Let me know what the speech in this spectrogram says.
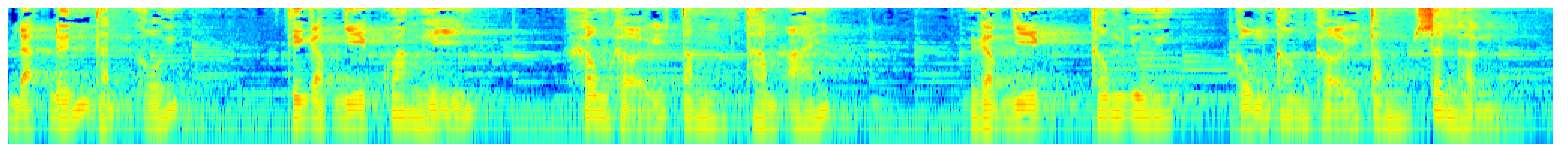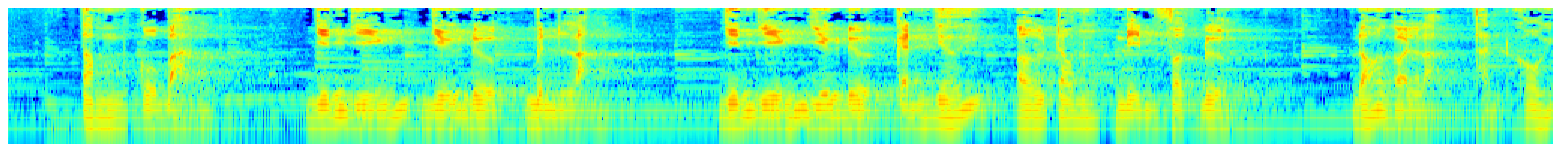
Đạt đến thành khối Thì gặp việc quan hỷ không khởi tâm tham ái. Gặp việc không vui Cũng không khởi tâm sân hận. Tâm của bạn vĩnh viễn giữ được bình lặng, vĩnh viễn giữ được cảnh giới ở trong niệm phật đường. Đó gọi là thành khối.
